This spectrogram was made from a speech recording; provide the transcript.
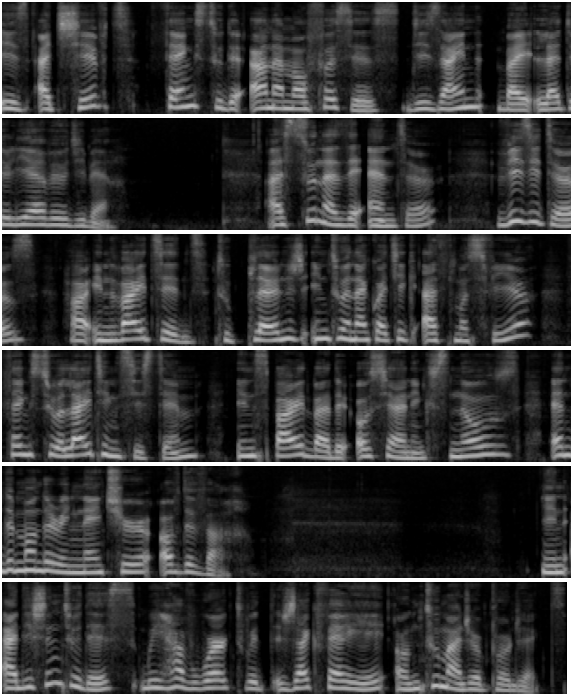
is achieved thanks to the anamorphosis designed by L'Atelier Hervé Audibert. As soon as they enter, visitors are invited to plunge into an aquatic atmosphere thanks to a lighting system inspired by the oceanic snows and the meandering nature of the Var. In addition to this, we have worked with Jacques Ferrier on two major projects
